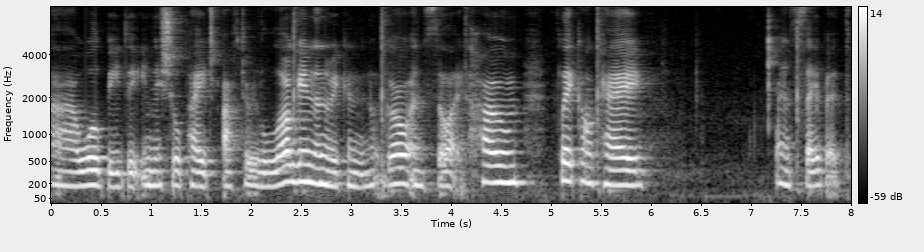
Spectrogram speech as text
uh, will be the initial page after the login and we can go and select home click OK and save it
